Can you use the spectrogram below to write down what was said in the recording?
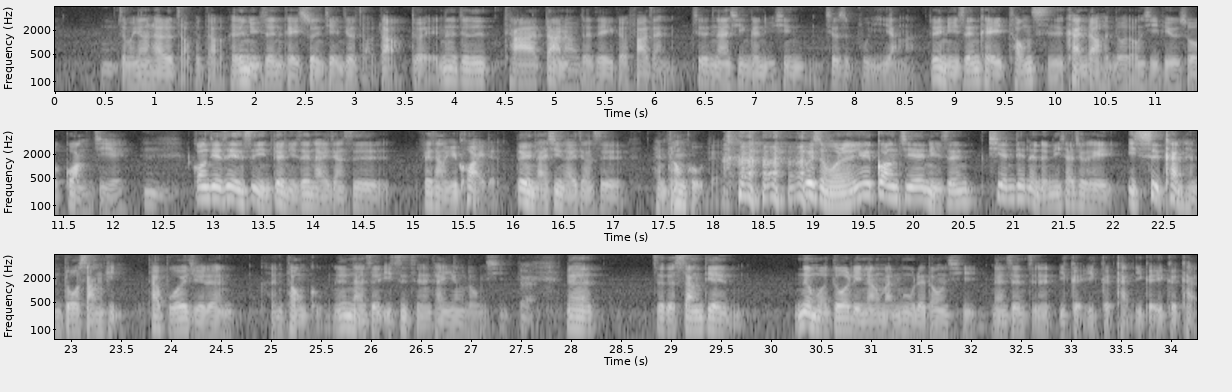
怎么样他都找不到，可是女生可以瞬间就找到，对，那就是他大脑的这个发展，就是男性跟女性就是不一样啊，所以女生可以同时看到很多东西，比如说逛街，嗯，逛街这件事情对女生来讲是非常愉快的，对于男性来讲是。很痛苦的，为什么呢？因为逛街，女生先天的能力，她就可以一次看很多商品，她不会觉得很，痛苦。因为男生一次只能看一样东西。对。那这个商店那么多琳琅满目的东西，男生只能一个一个看，一个一个看，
